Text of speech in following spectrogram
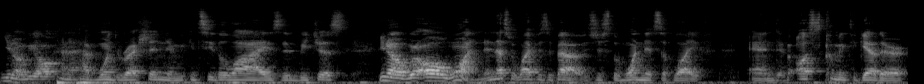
you know, we all kind of have one direction and we can see the lies and we just, you know, we're all one. And that's what life is about. It's just the oneness of life and of us coming together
